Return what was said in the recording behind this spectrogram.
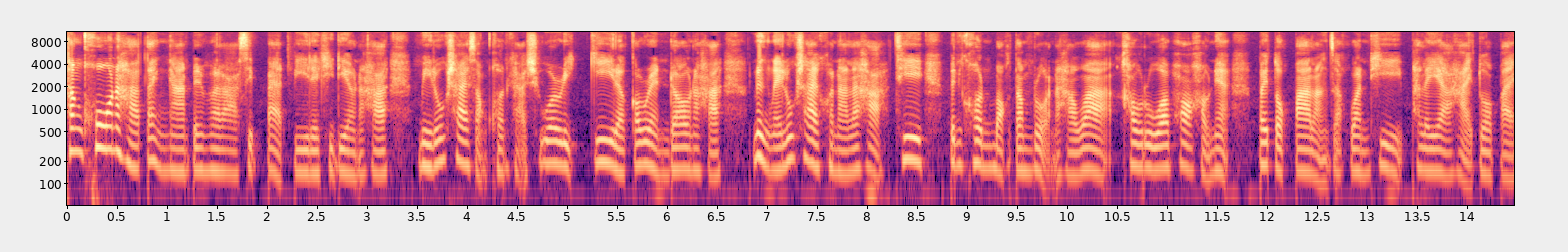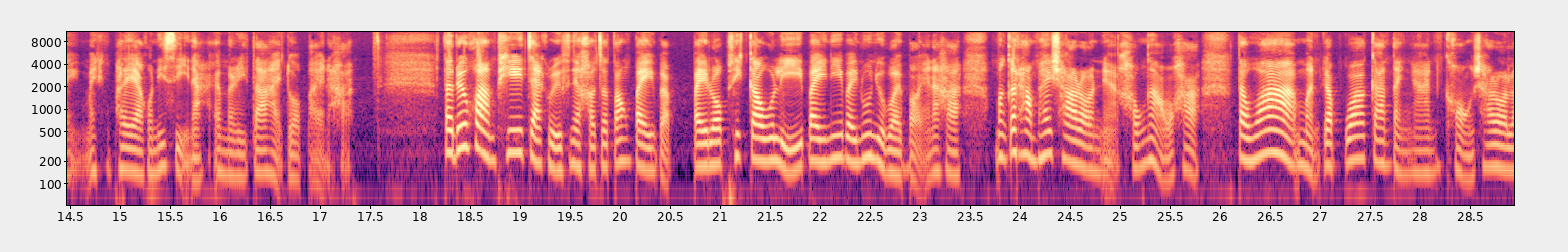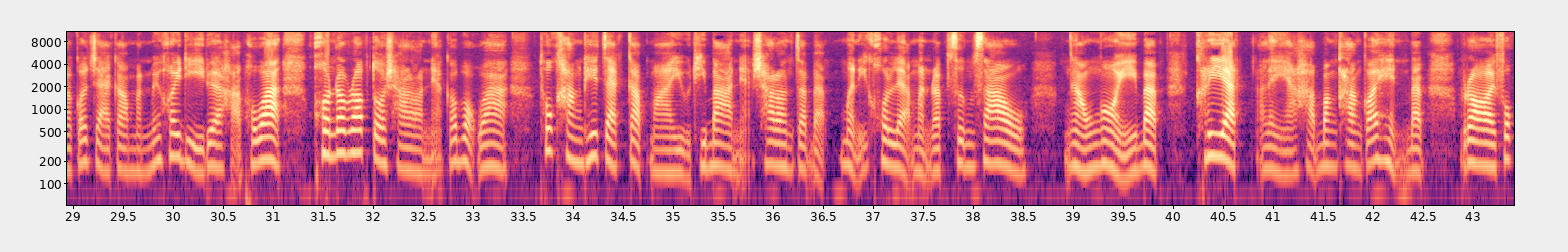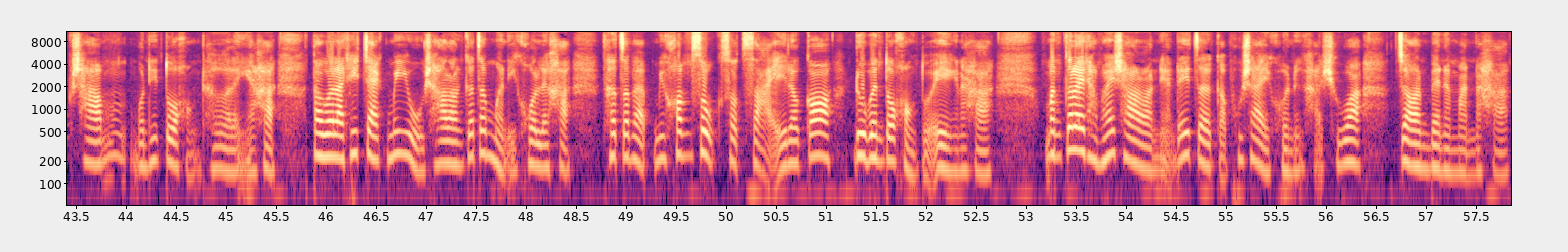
ทั้งคู่นะคะ แต่งงานเป็นเวลา 18 ปีเลยทีเดียวนะคะ มีลูกชาย 2 คนค่ะ ชื่อว่าริกกี้แล้วก็เรนดอลนะคะ หนึ่งในลูกชายคนนั้นแหละค่ะ ที่เป็นคนบอกตำรวจนะคะว่าเขารู้ว่าพ่อเขาเนี่ย ไปตกปลาหลังจากวันที่ภรรยาหายตัวไปหมายถึงภรรยาคนที่ 4 นะอเมริตาหายตัวไปนะคะแต่ด้วยความที่แจ็คริฟเนี่ยเขาจะต้องไปแบบ ไปรบที่เกาหลีไปนี่ไปนู่นอยู่บ่อยๆนะคะ มันก็ทำให้ชารอนเนี่ยเขาเหงาค่ะ แต่ว่าเหมือนกับว่าการแต่งงานของชารอนแล้วก็แจ็คมันไม่ค่อยดีด้วยค่ะ เพราะว่าคนรอบๆตัวชารอนเนี่ยก็บอกว่าทุกครั้งที่แจ็คกลับมาอยู่ที่บ้านเนี่ยชารอนจะแบบเหมือนอีกคนเลยเหมือนแบบซึมเศร้าเหงาหงอยแบบเครียดอะไรเงี้ยค่ะ บางครั้งก็เห็นแบบรอยฟกช้ำบนที่ตัวของเธออะไรเงี้ยค่ะ แต่เวลาที่แจ็คไม่อยู่ชารอนก็จะเหมือนอีกคนเลยค่ะ เธอจะแบบมีความสุขสดใสแล้วก็ดูเป็นตัวของตัวเองนะคะ มันก็เลยทำให้ชารอนเนี่ยได้เจอกับผู้ชายคนหนึ่งค่ะ ชื่อว่าจอห์นเบนมันนะคะ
